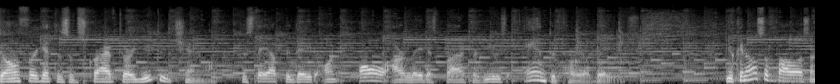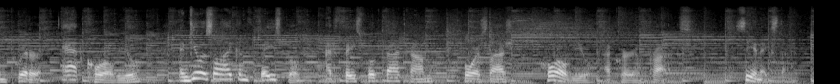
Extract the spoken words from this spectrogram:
Don't forget to subscribe to our YouTube channel to stay up to date on all our latest product reviews and tutorial videos. You can also follow us on Twitter at CoralVue and give us a like on Facebook at facebook.com forward slash CoralVue Aquarium Products. See you next time.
